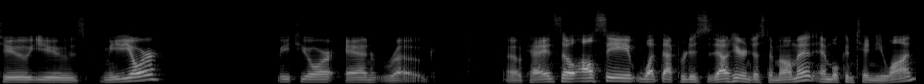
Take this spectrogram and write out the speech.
to use Meteor, Meteor, and ROUGE? Okay, and so I'll see what that produces out here in just a moment, and we'll continue on.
